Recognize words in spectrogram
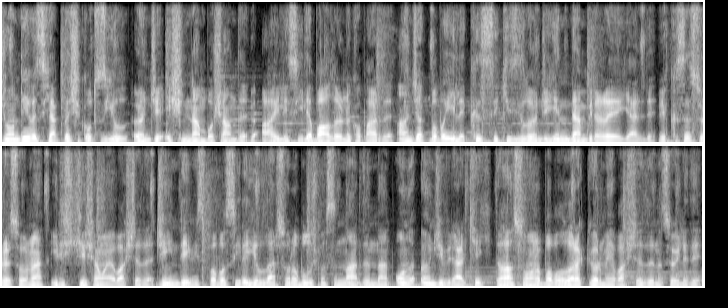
John Davis yaklaşık 30 yıl önce eşinden boşandı ve ailesiyle bağlarını kopardı. Ancak baba ile kız 8 yıl önce yeniden bir araya geldi ve kısa süre sonra ilişki yaşamaya başladı. Jane Davis babasıyla yıllar sonra buluşmasının ardından onu önce bir erkek daha sonra baba olarak görmeye başladığını söyledi.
